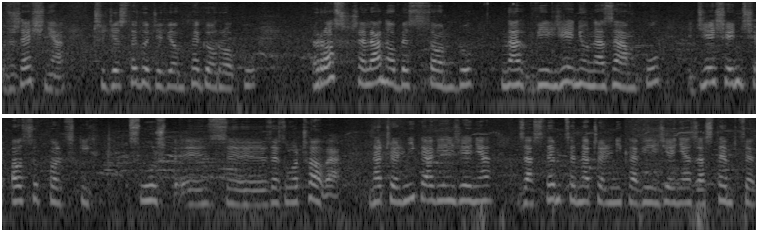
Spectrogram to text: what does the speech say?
września 1939 roku rozstrzelano bez sądu na więzieniu na zamku 10 osób polskich służb y, z, ze Złoczowa. Naczelnika więzienia, zastępcę naczelnika więzienia, zastępcę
